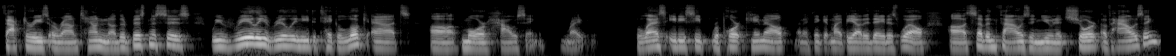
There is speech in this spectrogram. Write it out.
factories around town and other businesses, we really, really need to take a look at uh, more housing, right? The last EDC report came out, and I think it might be out of date as well, uh, 7,000 units short of housing.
